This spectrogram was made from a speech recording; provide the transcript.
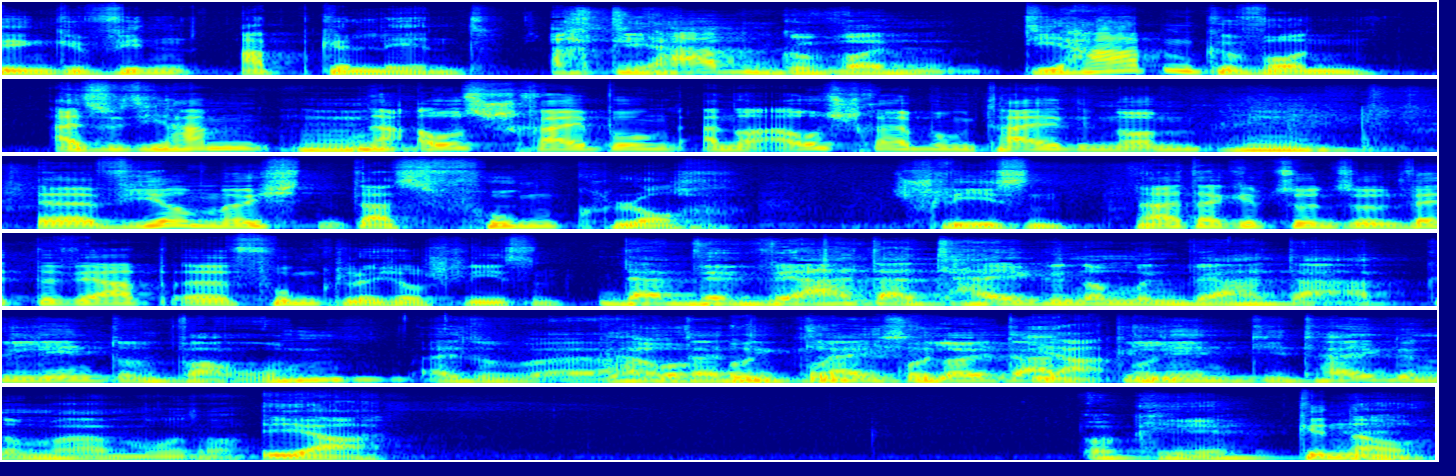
den Gewinn abgelehnt. Ach, die haben gewonnen. Die haben gewonnen. Also die haben Hm. eine Ausschreibung, an einer Ausschreibung teilgenommen. Äh, wir möchten das Funkloch schließen. Na, da gibt es so, so einen Wettbewerb, äh, Funklöcher schließen. Da, wer, wer hat da teilgenommen und wer hat da abgelehnt und warum? Also äh, haben da und- die gleichen und- und- Leute ja, abgelehnt, die teilgenommen haben, oder? Ja, Okay. genau,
